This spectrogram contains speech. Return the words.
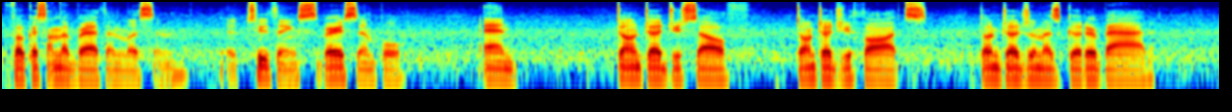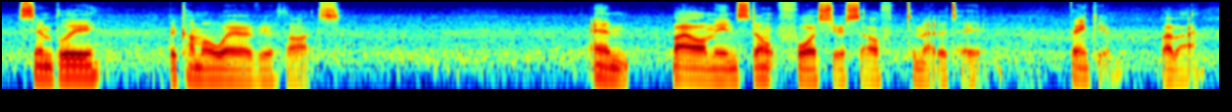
focus on the breath and listen. Uh, two things, very simple. And don't judge yourself, don't judge your thoughts, don't judge them as good or bad. Simply become aware of your thoughts. And by all means, don't force yourself to meditate. Thank you. Bye bye.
